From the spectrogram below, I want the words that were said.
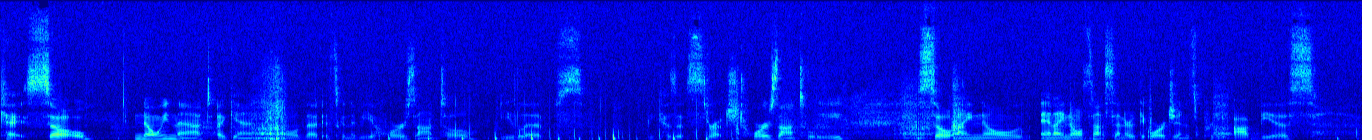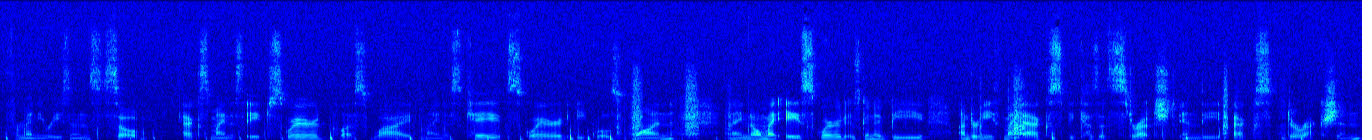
Okay, so knowing that, again, I know that it's going to be a horizontal ellipse because it's stretched horizontally. So I know, and I know it's not centered at the origin. It's pretty obvious for many reasons. So x minus h squared plus y minus k squared equals 1. And I know my a squared is going to be underneath my x because it's stretched in the x direction.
